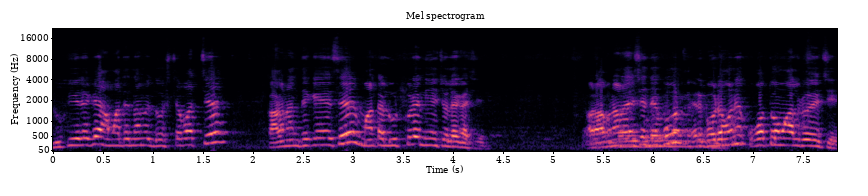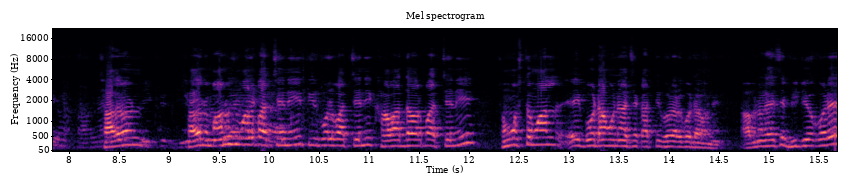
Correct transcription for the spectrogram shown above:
লুকিয়ে রেখে আমাদের নামে দোষটা পাচ্ছে কাগনান থেকে এসে মালটা লুট করে নিয়ে চলে গেছে। আর আপনারা এসে দেখুন এর গোডাউনে কত মাল রয়েছে। সাধারণ সাধারণ মানুষ মাল পাচ্ছে পাচ্ছেনি তিরপল পাচ্ছেনি খাবার দাবার পাচ্ছে পাচ্ছেনি সমস্ত মাল এই গোডাউনে আছে কার্তিক ঘোড়ার গোডাউনে। আপনারা এসে ভিডিও করে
